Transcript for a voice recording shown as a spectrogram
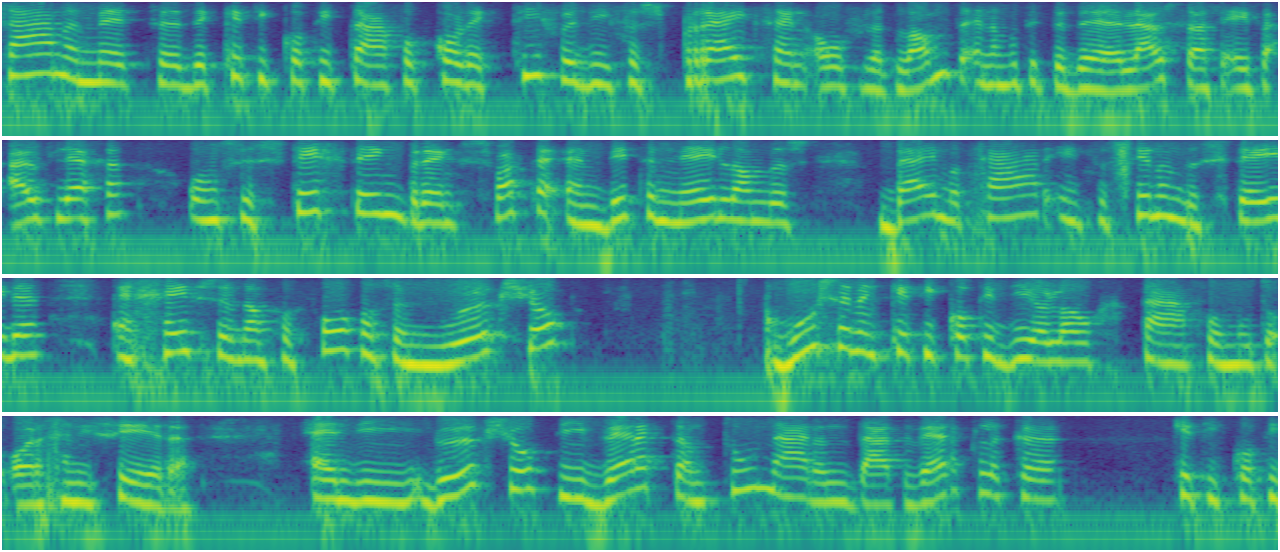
samen met de Kitty Kotti tafel collectieven die verspreid zijn over het land. En dan moet ik de, de luisteraars even uitleggen. Onze stichting brengt zwarte en witte Nederlanders bij elkaar in verschillende steden en geeft ze dan vervolgens een workshop hoe ze een Kitty dialoogtafel moeten organiseren. En die workshop die werkt dan toe naar een daadwerkelijke Kitty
